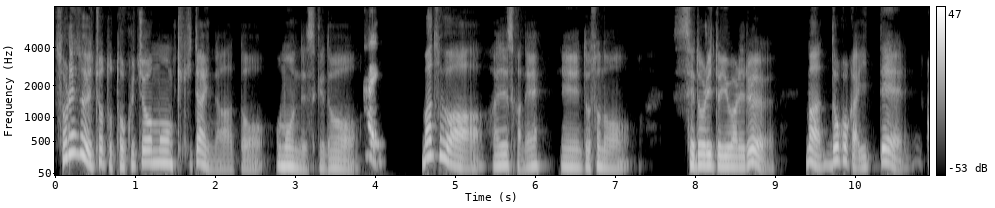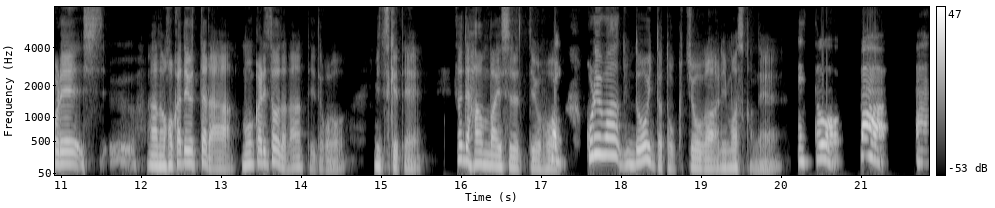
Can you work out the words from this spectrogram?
それぞれちょっと特徴も聞きたいなと思うんですけど、はい。まずは、あれですかね。えっと、その、背取りと言われる、まあ、どこか行って、これし、あの、他で売ったら儲かりそうだなっていうところを見つけて、それで販売するっていう方。はいこれはどういった特徴がありますかね？えっと、まあ、あ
